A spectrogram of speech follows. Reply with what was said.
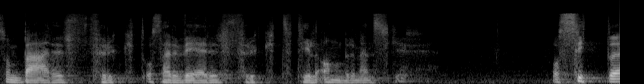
som bærer frukt og serverer frukt til andre mennesker. Å sitte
